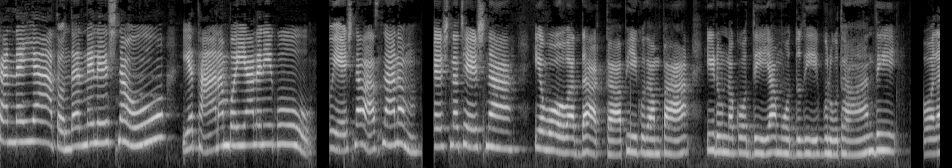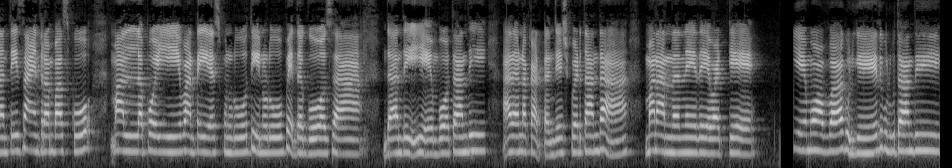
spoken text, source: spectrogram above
కన్నయ్య? తొందరనే లేచినావు. ఇక తానం పోయాలి నీకు. నువ్వు వేసినావా స్నానం? చేసిన చేసిన. ఇక ఓ వద్ద అక్క పీకుదంప. ఈడున్న కొద్దీ ఆ మొద్దుది గులుగుతాంది ఓదంతి సాయంత్రం బస్కు మళ్ళా పోయి వంట చేసుకునుడు తినుడు పెద్ద గోస. దాంది ఏం పోతాంది? అదన్న కట్టం చేసి పెడతాందా? మన అన్ననేదే పట్టే ఏమో అవ్వా గులిగేది గులుగుతాంది.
